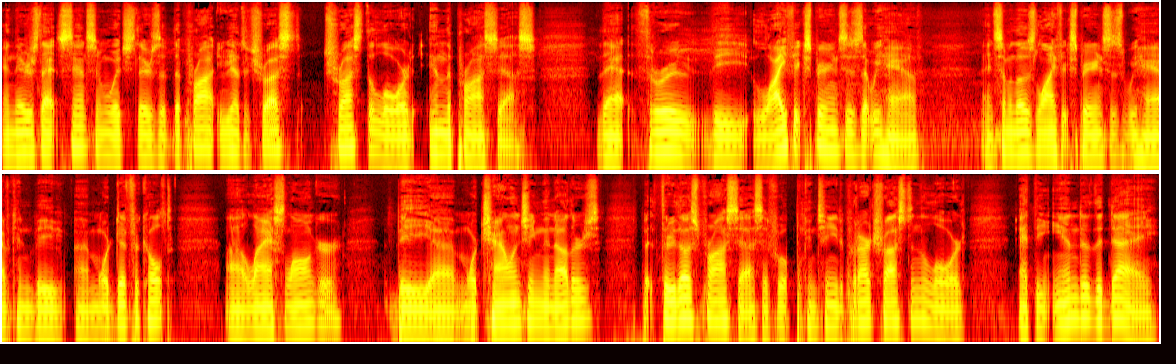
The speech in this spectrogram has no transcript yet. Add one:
And there's that sense in which there's a, the pro. You have to trust trust the Lord in the process. That through the life experiences that we have, and some of those life experiences we have can be uh, more difficult, uh, last longer, be uh, more challenging than others. But through those process, if we'll continue to put our trust in the Lord, at the end of the day,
